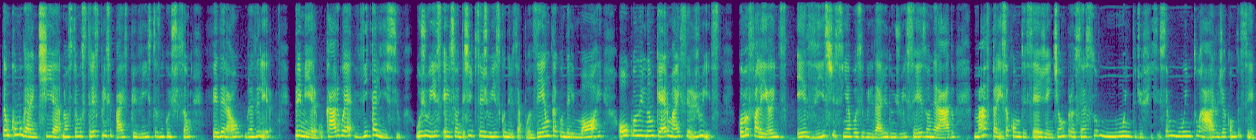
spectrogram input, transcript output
Então, como garantia, nós temos três principais previstas na Constituição Federal Brasileira. Primeira, o cargo é vitalício. O juiz, ele só deixa de ser juiz quando ele se aposenta, quando ele morre ou quando ele não quer mais ser juiz. Como eu falei antes, existe sim a possibilidade de um juiz ser exonerado, mas para isso acontecer, gente, é um processo muito difícil. Isso é muito raro de acontecer.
